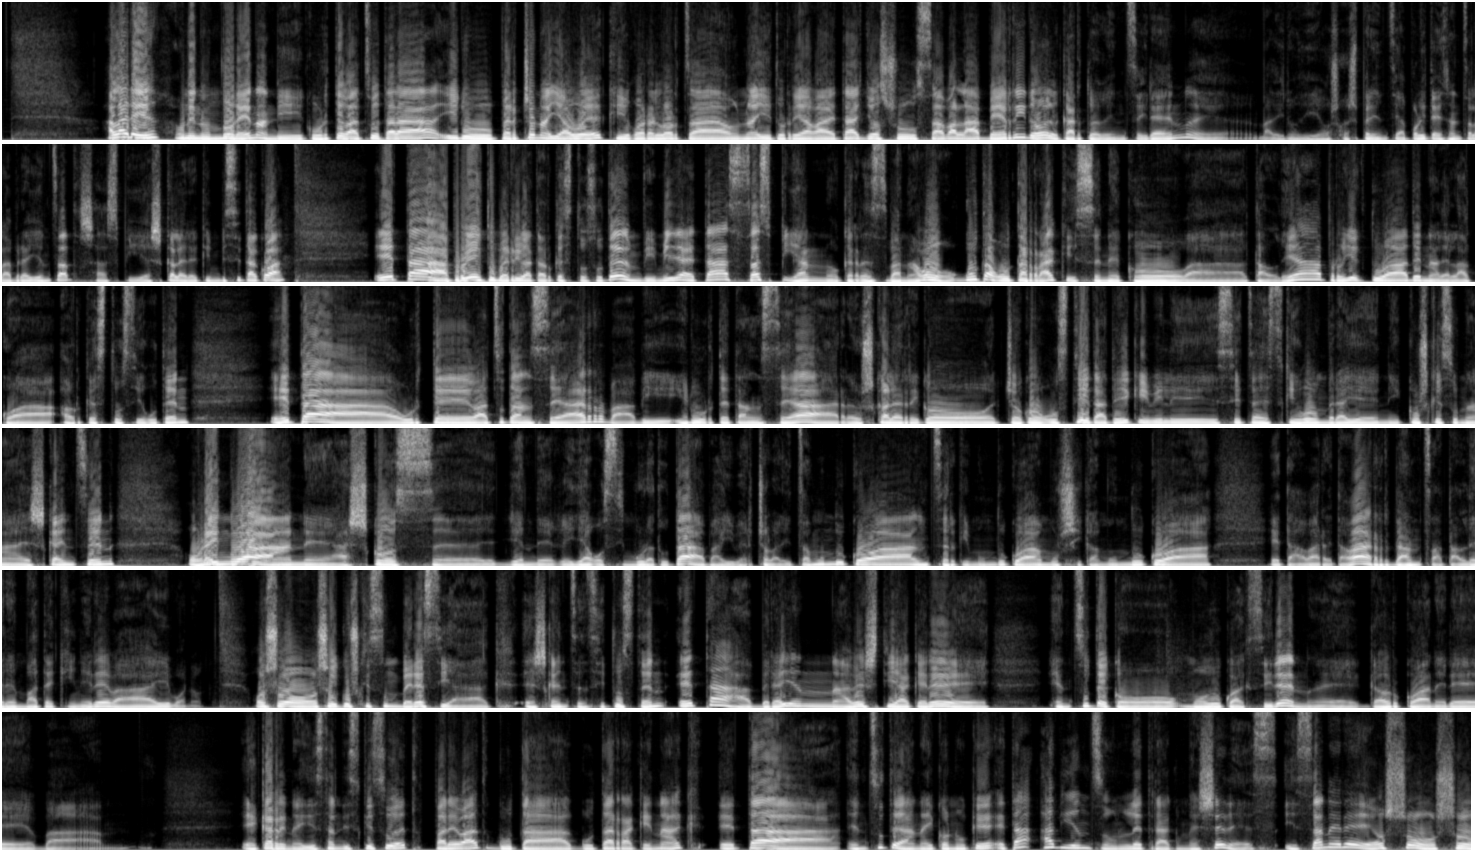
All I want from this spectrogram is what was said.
Alare, honen ondoren, handik urte batzuetara, hiru pertsona hauek Igor Elortza, Unai Iturriaga eta Josu Zabala berriro elkartu egin ziren, e, badirudi oso esperientzia polita izan zela beraientzat, zazpi eskalerekin bizitakoa, Eta proiektu berri bat aurkeztu zuten, 2000 eta zazpian okerrez banago. Guta gutarrak izeneko ba, taldea, proiektua dena delakoa aurkeztu ziguten. Eta urte batzutan zehar, ba, bi hiru urtetan zehar Euskal Herriko txoko guztietatik ibili zitzaizkigun beraien ikuskizuna eskaintzen. Oraingoan e, askoz e, jende gehiago zinguratuta, bai bertsolaritza mundukoa, antzerki mundukoa, musika mundukoa, eta bar, eta bar, dantza talderen batekin ere, bai, bueno, oso, oso ikuskizun bereziak eskaintzen zituzten, eta beraien abestiak ere entzuteko modukoak ziren, e, gaurkoan ere, ba, ekarri nahi izan dizkizuet, pare bat guta gutarrakenak eta entzutea nahiko nuke eta adientzun letrak mesedez, izan ere oso oso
